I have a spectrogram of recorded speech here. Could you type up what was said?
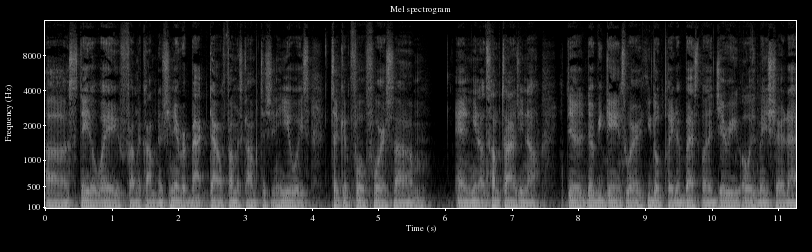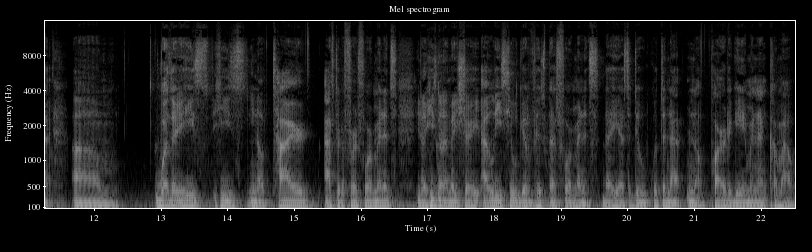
uh, stayed away from the competition. He never backed down from his competition. He always took it full force um, and you know sometimes you know there, there'll be games where he don't play the best but jerry always made sure that um, whether he's he's you know tired after the first four minutes, you know he's going to make sure he, at least he'll give his best four minutes that he has to do within that you know part of the game, and then come out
